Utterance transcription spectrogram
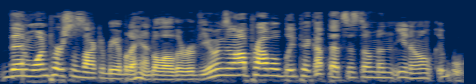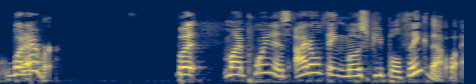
then one person's not going to be able to handle all the reviewings and I'll probably pick up that system and, you know, whatever. But my point is, I don't think most people think that way.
